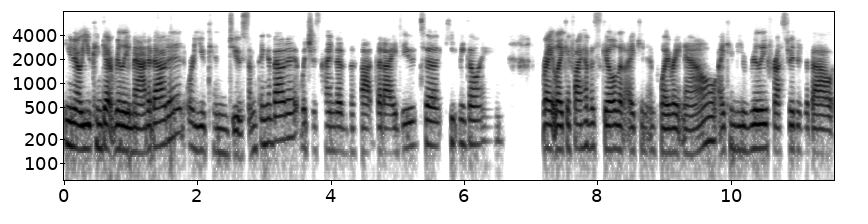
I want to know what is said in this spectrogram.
you know, you can get really mad about it, or you can do something about it, which is kind of the thought that I do to keep me going. Right, like if I have a skill that I can employ right now, I can be really frustrated about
